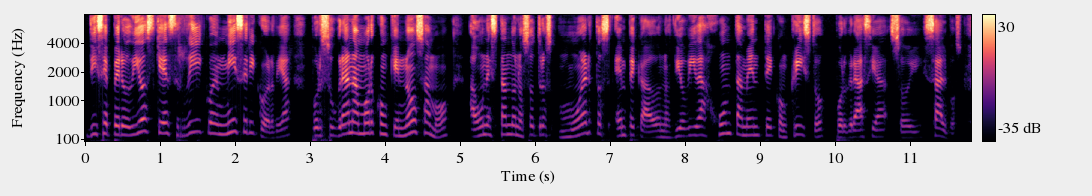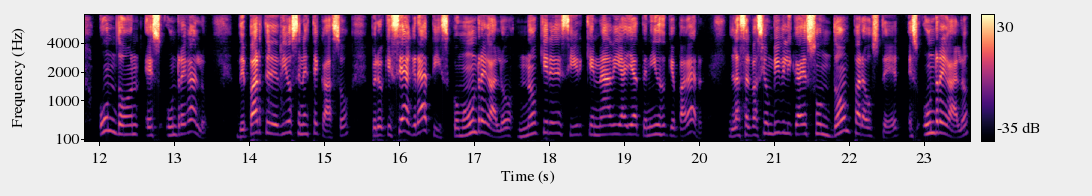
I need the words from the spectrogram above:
dice, pero Dios que es rico en misericordia, por su gran amor con que nos amó, aun estando nosotros muertos en pecado, nos dio vida juntamente con Cristo, por gracia soy salvos. Un don es un regalo, de parte de Dios en este caso, pero que sea gratis como un regalo no quiere decir que nadie haya tenido que pagar. La salvación bíblica es un don para usted, es un regalo,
